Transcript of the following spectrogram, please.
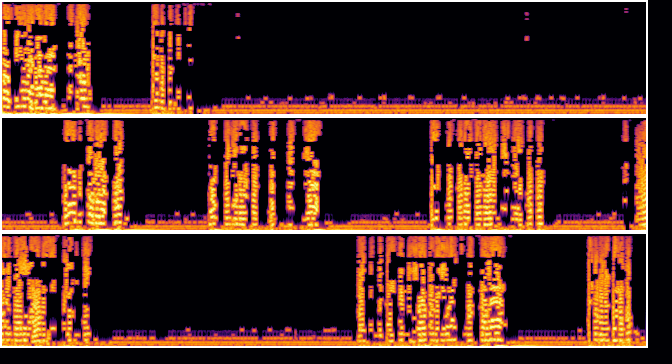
dos días habrá Pronto de la tarde, pronto de la tarde. Thank.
